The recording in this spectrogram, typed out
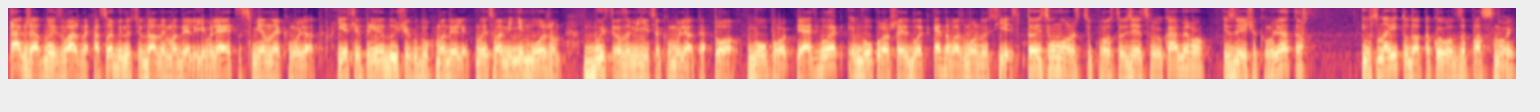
Также одной из важных особенностей данной модели является сменный аккумулятор. Если в предыдущих двух моделях мы с вами не можем быстро заменить аккумулятор, то в GoPro 5 Black и в GoPro 6 Black эта возможность есть. То есть вы можете просто взять свою камеру, извлечь аккумулятор, и установить туда такой вот запасной.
